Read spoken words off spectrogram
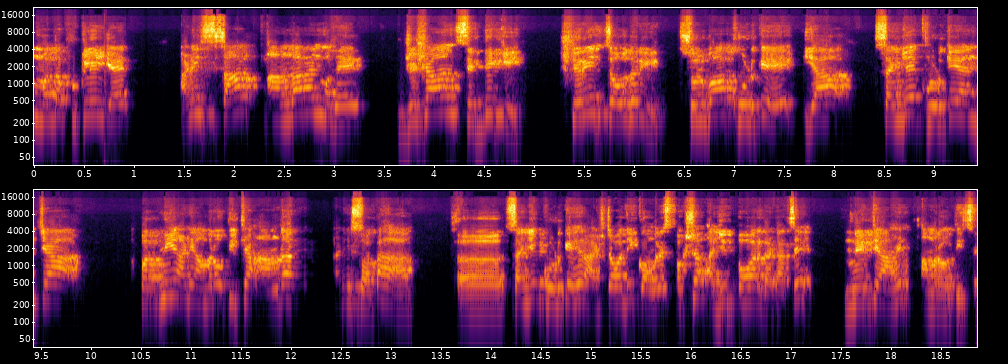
मतं फुटलेली आहेत. आणि सात आमदारांमध्ये जिशान सिद्दीकी शिरीष चौधरी सुलभा खोडके या संजय खोडके यांच्या पत्नी आणि अमरावतीच्या आमदार आणि स्वतः अं, संजय खोडके हे राष्ट्रवादी काँग्रेस पक्ष अजित पवार गटाचे नेते आहेत अमरावतीचे.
